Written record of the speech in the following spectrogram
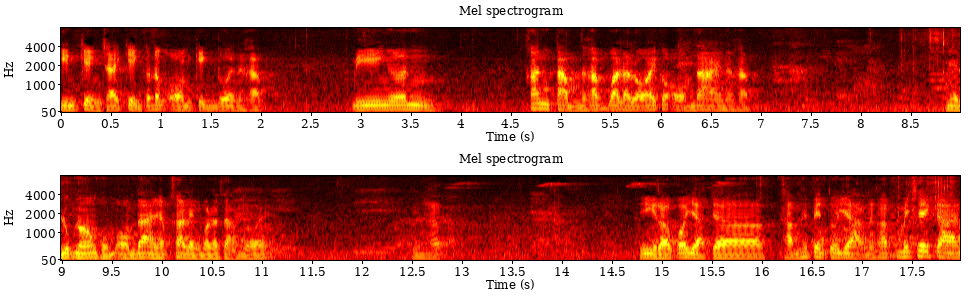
กินเก่งใช้เก่งก็ต้องออมเก่งด้วยนะครับ มีเงินขั้นต่ำนะครับ วันละร้อยก็ออมได้นะครับเนี่ยลูกน้องผมออมได้นะครับ ค่าแรงวันละสามร้อยนะครับนี่เราก็อยากจะทำให้เป็นตัวอย่างนะครับ ไม่ใช่การ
